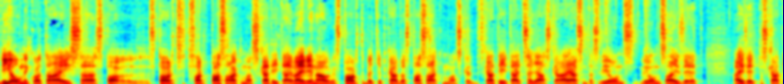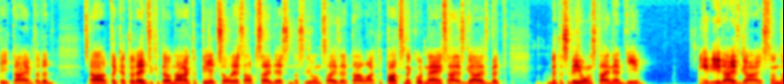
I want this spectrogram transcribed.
vilni, ko taisa spo, sporta, sporta pasākumos, skatītāji, vai vienalga sporta, bet jebkādos pasākumos, kad skatītāji ceļās kājās un tas vilnis, vilnis aiziet, aiziet pa skatītājiem. Tad, tad Tad, kad tu redzi, ka tev nāk, tu piecelies, apsaidies, un tas vilnis aiziet tālāk. Tu pats nekur neesi aizgājis, bet, bet tas vilnis, tā enerģija ir, ir aizgājis. Un,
